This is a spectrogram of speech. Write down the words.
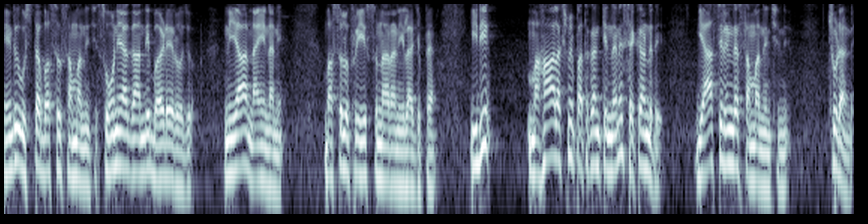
ఏంటి ఉచిత బస్సుకు సంబంధించి? సోనియా గాంధీ బర్త్డే రోజు. నియా నైన్ అని. బస్సులు ఫ్రీ ఇస్తున్నారని ఇలా చెప్పాను. ఇది మహాలక్ష్మి పథకం కిందనే సెకండ్ది. గ్యాస్ సిలిండర్ సంబంధించింది. చూడండి.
